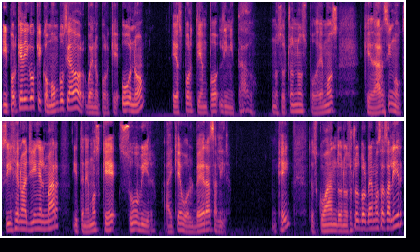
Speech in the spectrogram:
¿Y por qué digo que como un buceador? Bueno, porque uno es por tiempo limitado nosotros nos podemos quedar sin oxígeno allí en el mar y tenemos que subir, hay que volver a salir. ¿Ok? Entonces cuando nosotros volvemos a salir,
